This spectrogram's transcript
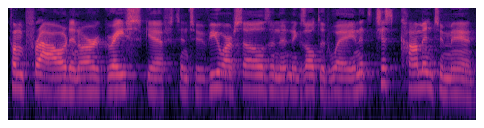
become proud in our grace gift and to view ourselves in an exalted way. And it's just common to man.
